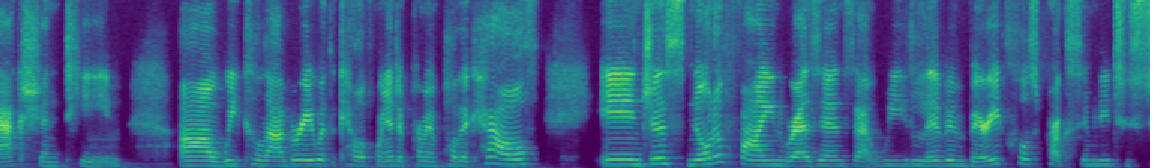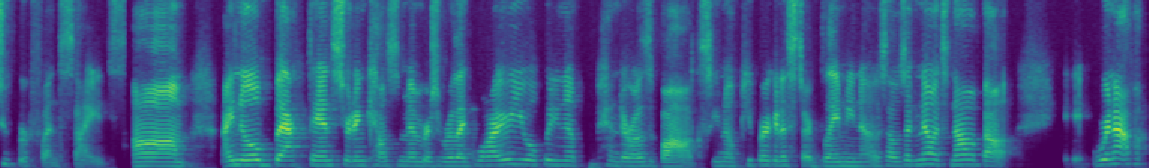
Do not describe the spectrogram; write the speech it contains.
action team. Uh, we collaborate with the California Department of Public Health in just notifying residents that we live in very close proximity to Superfund sites. Um, I know back then certain council members were like, why are you opening up Pandora's box? You know, people are going to start blaming us. I was like, no, it's not about, we're not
